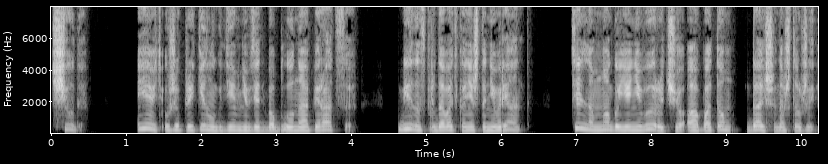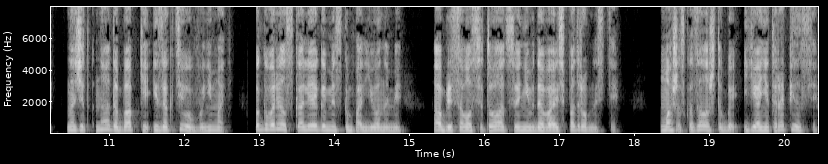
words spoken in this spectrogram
Чудо. Я ведь уже прикинул, где мне взять бабло на операцию. Бизнес продавать, конечно, не вариант. Сильно много я не выручу, а потом дальше на что жить. Значит, надо бабки из активов вынимать. Поговорил с коллегами, с компаньонами, обрисовал ситуацию, не вдаваясь в подробности. Маша сказала, чтобы я не торопился.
